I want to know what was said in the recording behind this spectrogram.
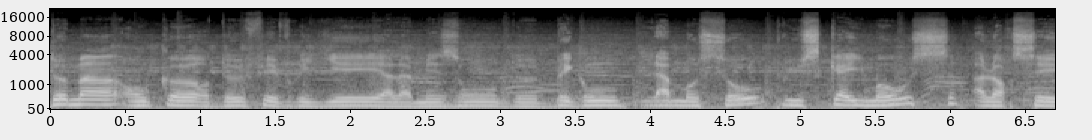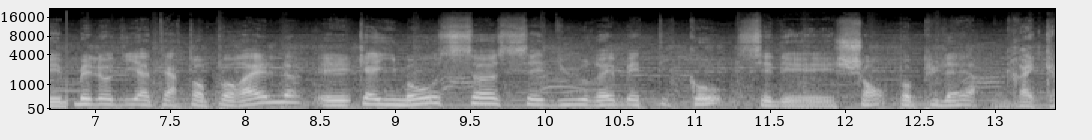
Demain encore 2 février à la maison de Bégon Lamosso plus Kaimos. Alors c'est mélodie intertemporelle et Kaimos c'est du rebetiko, c'est des chants populaires grecs.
